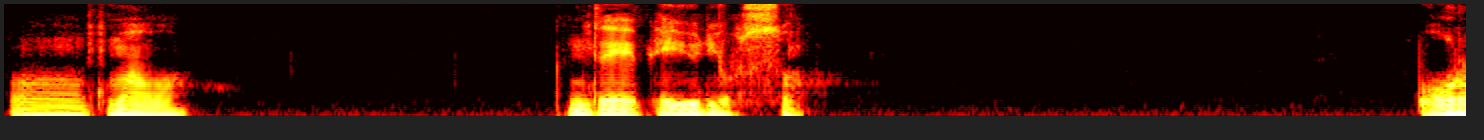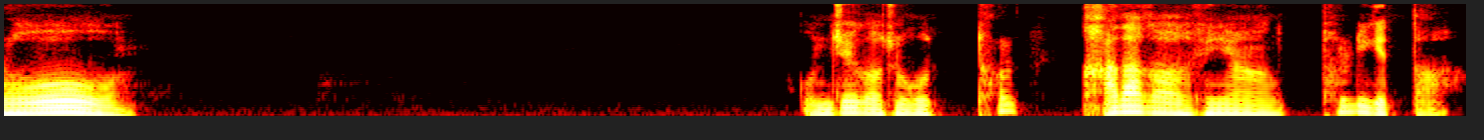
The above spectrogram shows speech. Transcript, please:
어, 고마워. 근데 배율이 없어. 멀어. 언제가 저거 털, 가다가 그냥 털리겠다.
